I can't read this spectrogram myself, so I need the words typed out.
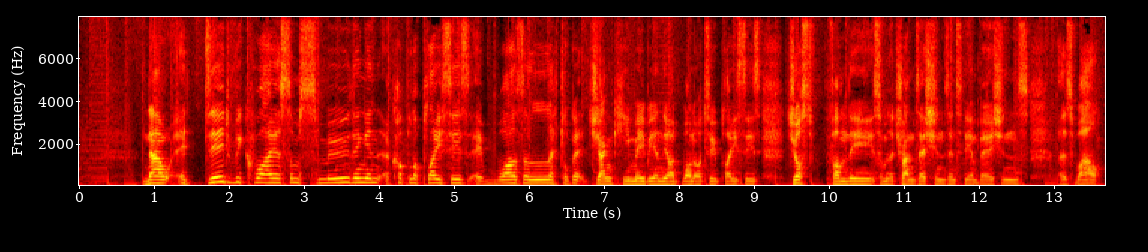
Now, it did require some smoothing in a couple of places. It was a little bit janky, maybe in the odd one or two places, just from the some of the transitions into the inversions as well.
